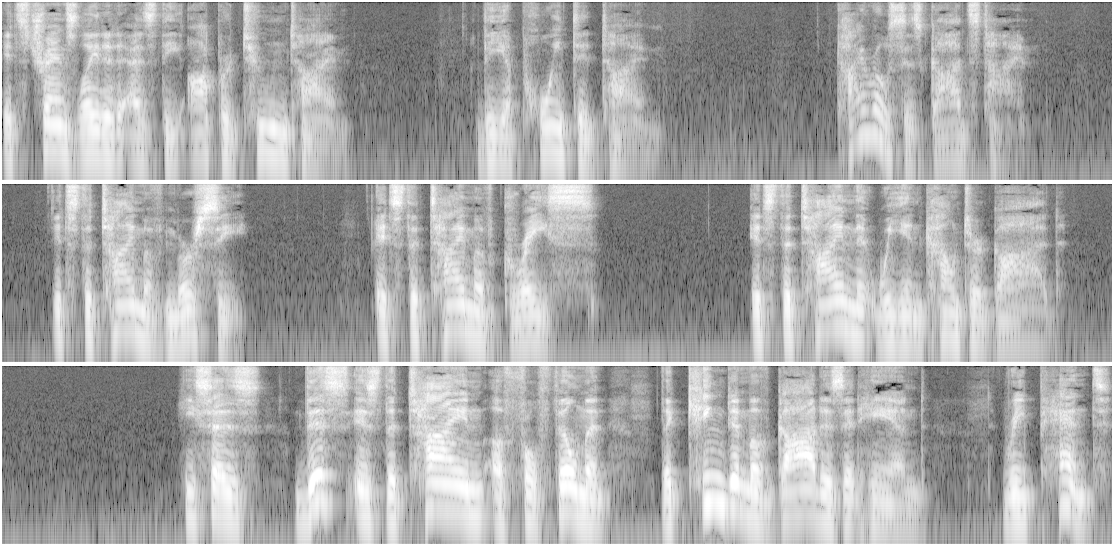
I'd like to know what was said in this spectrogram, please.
It's translated as the opportune time, the appointed time. Kairos is God's time. It's the time of mercy. It's the time of grace. It's the time that we encounter God. He says, This is the time of fulfillment. The kingdom of God is at hand. Repent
